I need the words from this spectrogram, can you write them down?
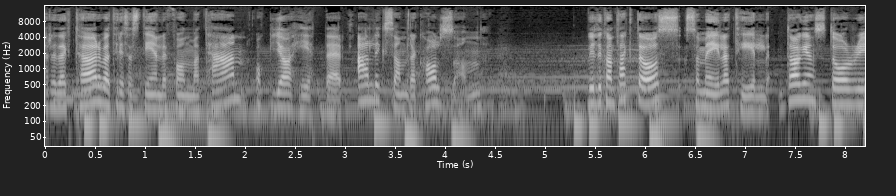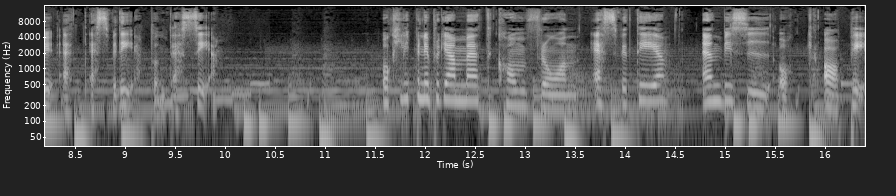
redaktör var Teresa Stenle von Matern och jag heter Alexandra Karlsson. Vill du kontakta oss så mejla till dagensstory.svd.se. Och klippen i programmet kom från SVT, NBC och AP.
